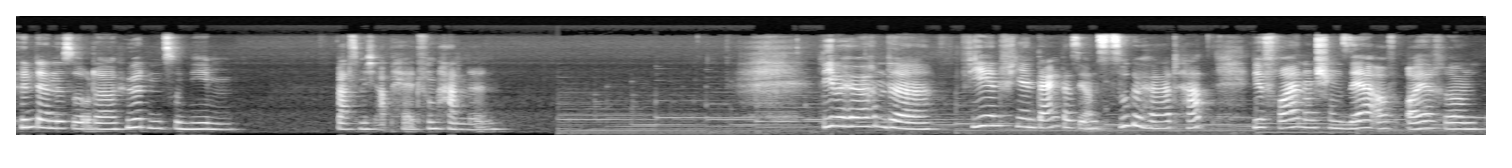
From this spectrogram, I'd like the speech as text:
Hindernisse oder Hürden zu nehmen, was mich abhält vom Handeln. Liebe Hörende, vielen, vielen Dank, dass ihr uns zugehört habt. Wir freuen uns schon sehr auf eure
